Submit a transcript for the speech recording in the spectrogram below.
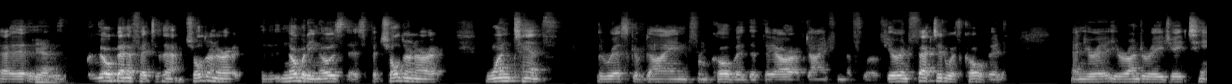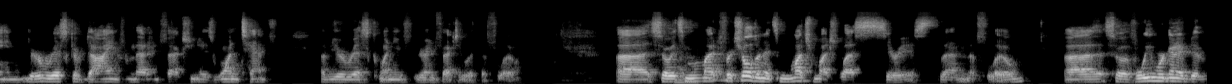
Uh, yeah. No benefit to them. Children are nobody knows this, but children are one tenth the risk of dying from COVID that they are of dying from the flu. If you're infected with COVID and you're you're under age 18, your risk of dying from that infection is one tenth of your risk when you're infected with the flu. Uh, so it's much for children. It's much much less serious than the flu. Uh, so if we were going to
